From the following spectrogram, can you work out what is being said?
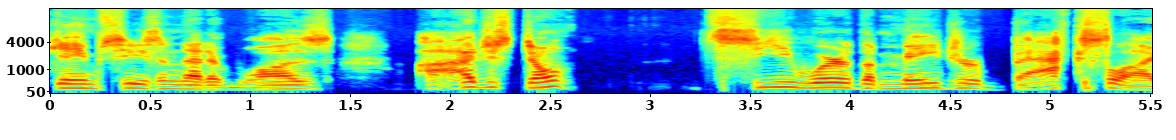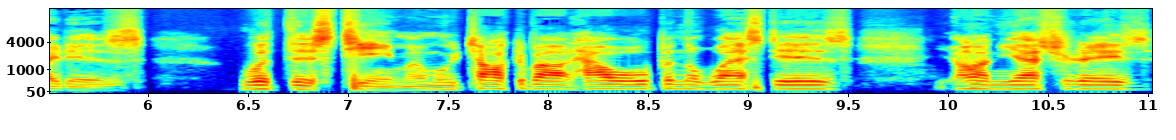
game season that it was, I I just don't see where the major backslide is with this team. And we talked about how open the West is on yesterday's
